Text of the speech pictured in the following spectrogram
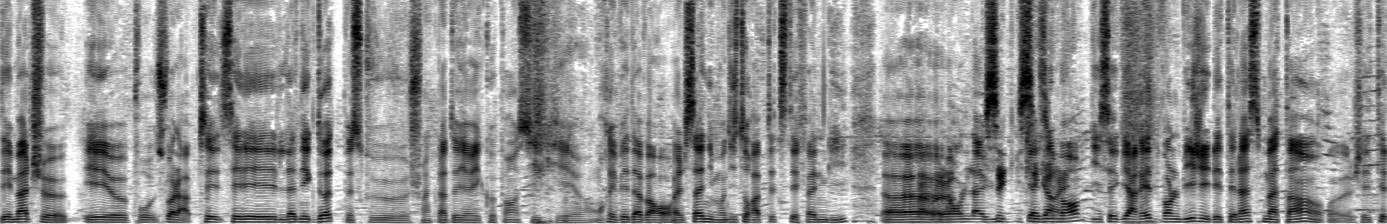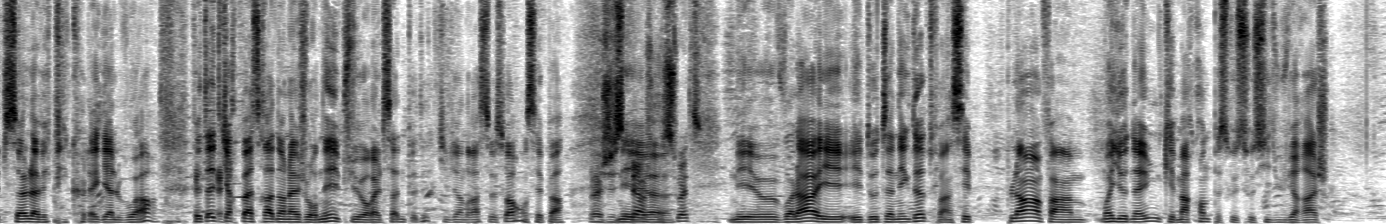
des matchs. euh, et euh, pour, voilà, c'est- l'anecdote parce que je fais un clin d'œil à mes copains aussi qui euh, ont rêvé d'avoir Orelsan. Ils m'ont dit T'auras peut-être Stéphane Guy. Euh, Ah, voilà. On l'a eu il quasiment. Il s'est garé devant le bige et il était là ce matin. J'ai été le seul avec mes collègues à le voir. Peut-être qu'il repassera dans la journée et puis Orelsan, peut-être qu'il viendra ce soir, on sait pas. Ouais, J'espère, je euh, le souhaite. Mais euh, voilà, et, et d'autres anecdotes. Enfin, c'est plein. Enfin, moi, il y en a une qui est marquante parce que c'est aussi du virage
